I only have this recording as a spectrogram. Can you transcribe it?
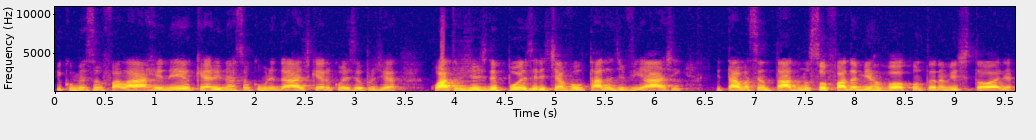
e começou a falar: Renê, eu quero ir nessa comunidade, quero conhecer o projeto. Quatro dias depois ele tinha voltado de viagem e estava sentado no sofá da minha avó contando a minha história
